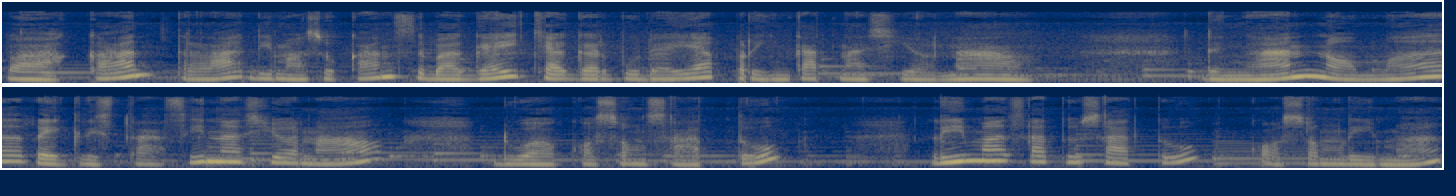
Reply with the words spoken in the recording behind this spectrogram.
Bahkan telah dimasukkan sebagai cagar budaya peringkat nasional dengan nomor registrasi nasional 201 511 05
